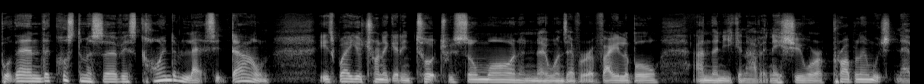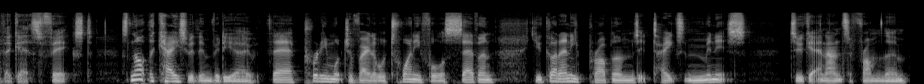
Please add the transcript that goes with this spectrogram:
but then the customer service kind of lets it down. It's where you're trying to get in touch with someone and no one's ever available, and then you can have an issue or a problem which never gets fixed. It's not the case with InVideo. They're pretty much available 24 7. You've got any problems, it takes minutes to get an answer from them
